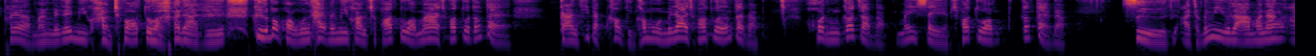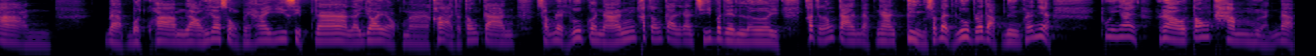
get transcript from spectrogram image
เพราะอมันไม่ได้มีความเฉพาะตัวขนาดนี้ คือระบบของเมืองไทยมันมีความเฉพาะตัวมาก เฉพาะตัวตั้งแต่การที่แบบเข้าถึงข้อมูลไม่ได้เฉพาะตัวตั้งแต่แบบ คนก็จะแบบไม่เสพเฉพาะตัวตั้งแต่แบบสื่ออาจจะไม่มีเวลามานั่งอ่านแบบบทความเราที่เราส่งไปให้ 20 หน้าแล้วย่อยออกมาเขาอาจจะต้องการสำเร็จรูปกว่านั้นเขาต้องการการชี้ประเด็นเลยเขาจะต้องการแบบงานกึ่งสำเร็จรูประดับหนึ่งเพราะนั้นเนี่ยพูดง่ายเราต้องทำเหมือนแบบ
